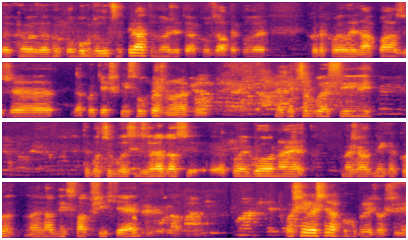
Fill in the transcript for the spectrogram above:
Jako, jako klobouk dolů před Pirátem, no, že to jako vzal takové, jako takovýhle zápas, že jako těžký soupeř, no, jako nepotřebuje si nepotřebuje si zvedat asi jako ego na, na žádných, jako, na žádných slabších těch. Pošli ještě na chvilku pryč, hoši.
